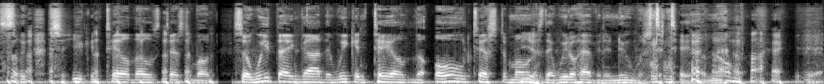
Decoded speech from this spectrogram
so, so you can tell those testimonies. So we thank God that we can tell the old testimonies yeah. that we don't have any new ones to tell now. oh my. Yeah.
